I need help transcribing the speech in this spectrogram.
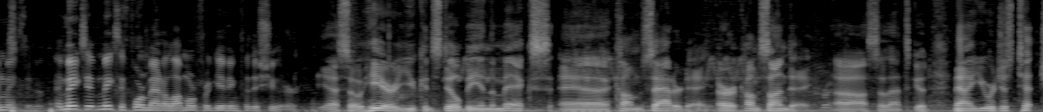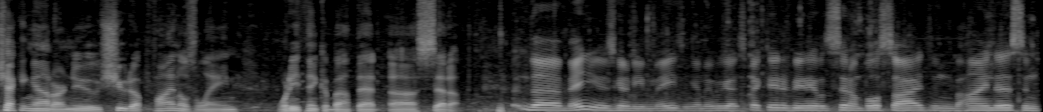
It makes it, it makes it makes the format a lot more forgiving for the shooter. Yeah, so here you can still be in the mix uh, come Saturday or come Sunday, uh, so that's good. Now you were just checking out our new shoot up finals lane. What do you think about that uh, setup? The venue is going to be amazing. I mean, we got spectators being able to sit on both sides and behind us, and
